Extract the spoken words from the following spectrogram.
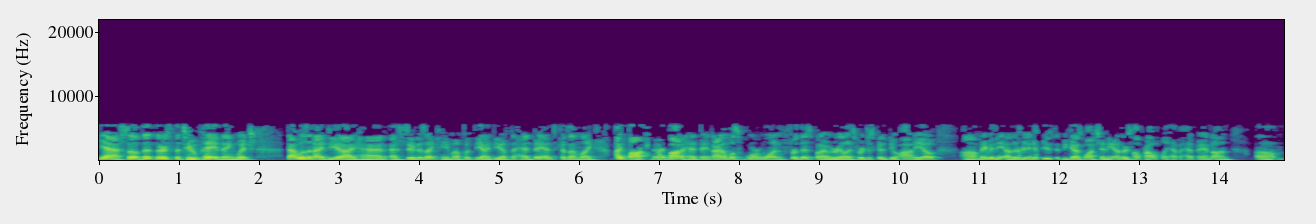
yeah, so the, there's the toupee thing, which that was an idea I had as soon as I came up with the idea of the headbands, because I'm like, I bought I bought a headband. I almost wore one for this, but I realized we're just going to do audio. Um, maybe the other interviews, if you guys watch any others, I'll probably have a headband on. Um,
